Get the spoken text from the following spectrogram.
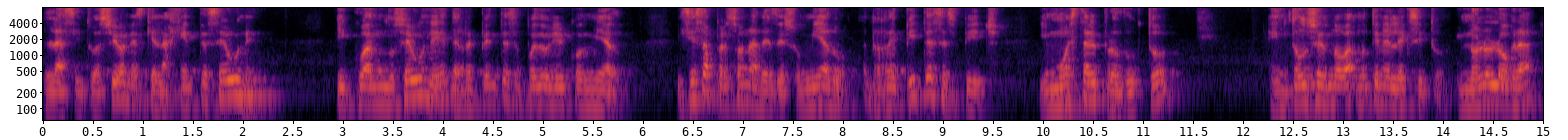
La situación es que la gente se une y cuando se une, de repente se puede unir con miedo. Y si esa persona desde su miedo repite ese speech y muestra el producto, entonces no, no tiene el éxito y no lo logra,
